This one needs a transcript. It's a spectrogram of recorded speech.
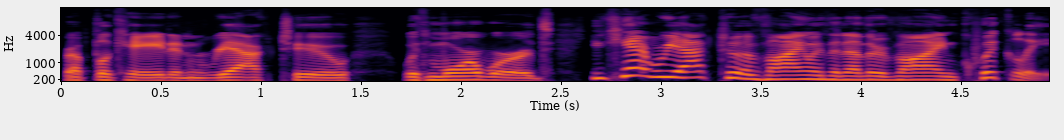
replicate and react to with more words. You can't react to a vine with another vine quickly.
